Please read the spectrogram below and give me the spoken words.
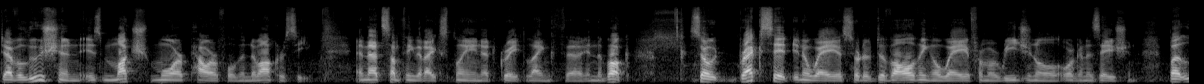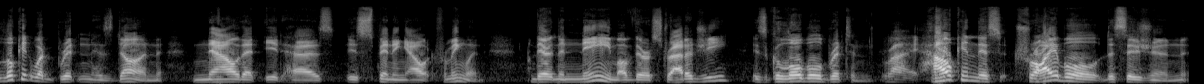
Devolution is much more powerful than democracy. And that's something that I explain at great length uh, in the book. So Brexit, in a way, is sort of devolving away from a regional organization. But look at what Britain has done now that it has is spinning out from England. Their, the name of their strategy is global Britain. Right. How can this tribal decision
